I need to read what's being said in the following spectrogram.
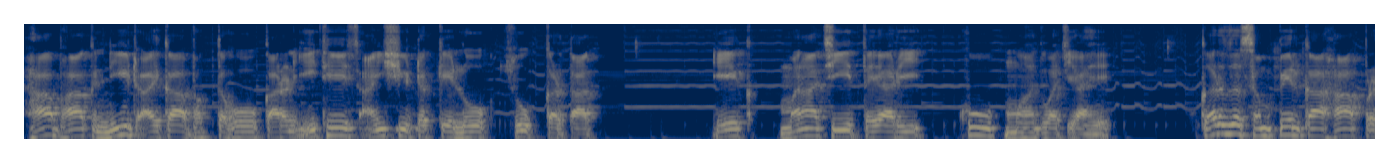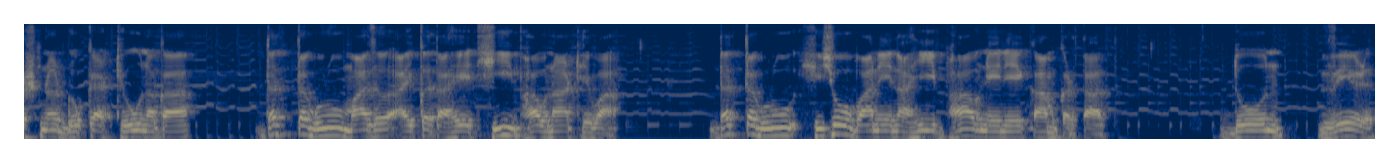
हा भाग नीट ऐका भक्त हो कारण इथेच ऐंशी टक्के लोक चूक करतात. एक मनाची तयारी खूप महत्त्वाची आहे. कर्ज संपेल का हा प्रश्न डोक्यात ठेवू नका. दत्तगुरू माझं ऐकत आहेत ही भावना ठेवा. दत्तगुरू हिशोबाने नाही भावनेने काम करतात. दोन वेळ.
